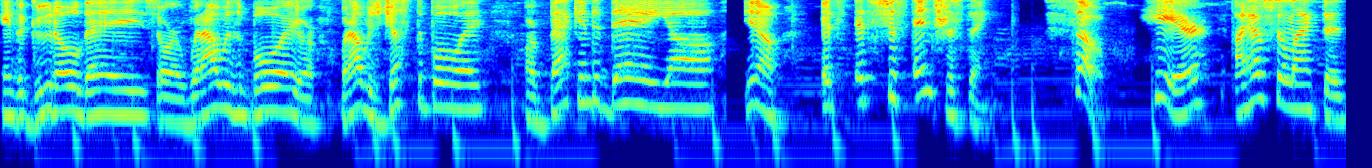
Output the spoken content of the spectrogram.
in the good old days or when I was a boy or when I was just a boy or back in the day, y'all. You know, it's it's just interesting. So, here I have selected,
